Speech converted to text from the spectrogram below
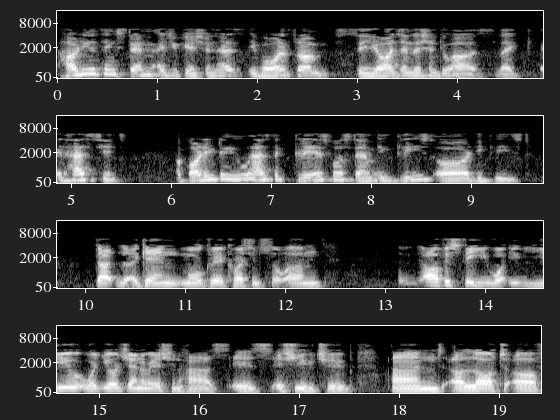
how do you think STEM education has evolved from say your generation to ours? Like it has changed. According to you, has the craze for STEM increased or decreased? that again, more great questions. So, um, obviously, what you, what your generation has is is YouTube, and a lot of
